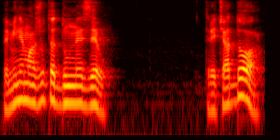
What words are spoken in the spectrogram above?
pe mine mă ajută Dumnezeu. Trece a doua,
